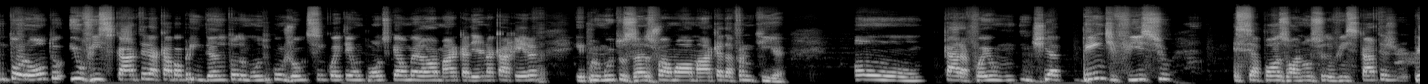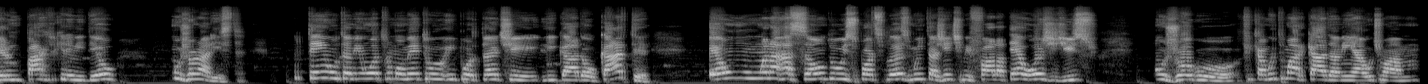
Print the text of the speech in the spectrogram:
em Toronto, e o Vince Carter acaba brindando todo mundo com um jogo de 51 pontos, que é a melhor marca dele na carreira, e por muitos anos foi a maior marca da franquia. Então, cara, foi um, um dia bem difícil esse após o anúncio do Vince Carter, pelo impacto que ele me deu, como jornalista. Tem também um outro momento importante ligado ao Carter, é uma narração do Sports Plus, muita gente me fala até hoje disso. Um jogo, fica muito marcado a minha última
